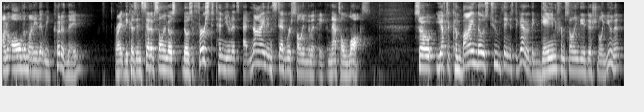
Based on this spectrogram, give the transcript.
on all the money that we could have made, right? Because instead of selling those, those first 10 units at 9, instead we're selling them at 8, and that's a loss. So you have to combine those two things together, the gain from selling the additional unit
